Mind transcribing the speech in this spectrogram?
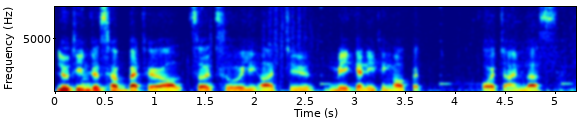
blue team just have better ult, so it's really hard to make anything of it for timeless. Overtime.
